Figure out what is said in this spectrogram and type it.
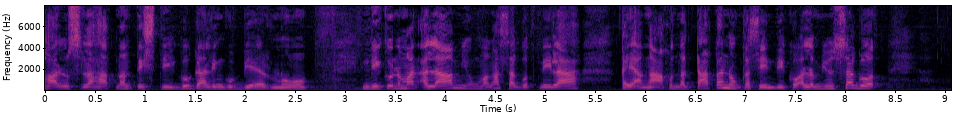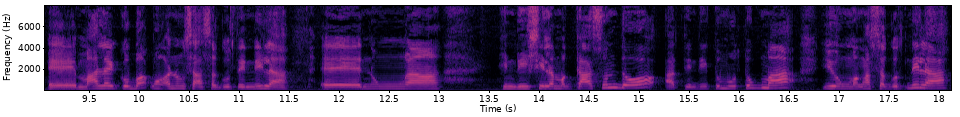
Halos lahat ng testigo galing gobyerno. Hindi ko naman alam yung mga sagot nila. Kaya nga ako nagtatanong kasi hindi ko alam yung sagot. Eh, malay ko ba kung anong sasagutin nila? Eh, nung ah, hindi sila magkasundo at hindi tumutugma yung mga sagot nila,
